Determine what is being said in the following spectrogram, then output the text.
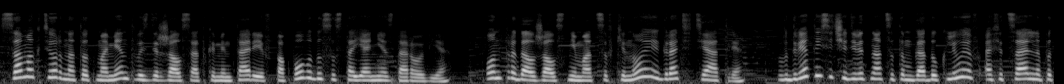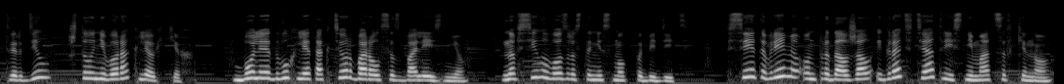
Сам актер на тот момент воздержался от комментариев по поводу состояния здоровья. Он продолжал сниматься в кино и играть в театре. В 2019 году Клюев официально подтвердил, что у него рак легких. Более двух лет актер боролся с болезнью, но в силу возраста не смог победить. Все это время он продолжал играть в театре и сниматься в кино.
